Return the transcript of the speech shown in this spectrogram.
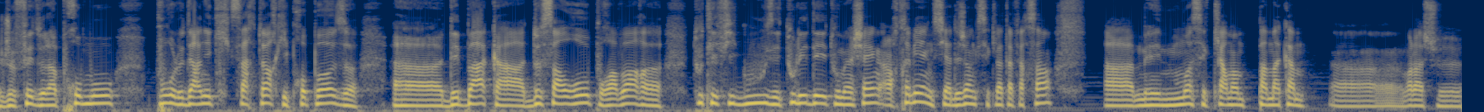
je fais de la promo pour le dernier Kickstarter qui propose des bacs à 200 euros pour avoir toutes les figous et tous les dés et tout machin. Alors très bien, s'il y a des gens qui s'éclatent à faire ça, mais moi c'est clairement pas ma cam. voilà, je,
